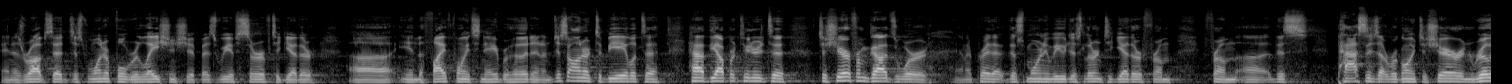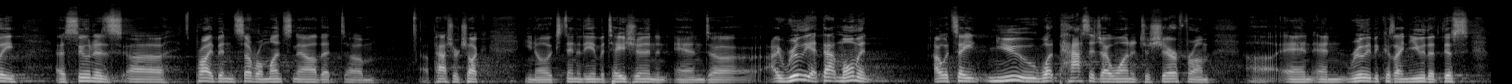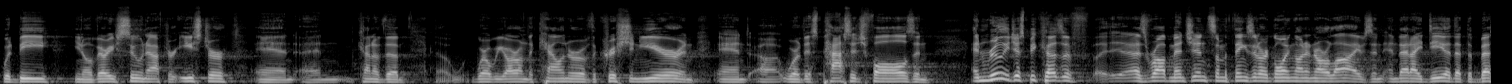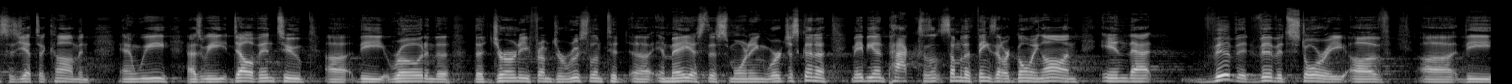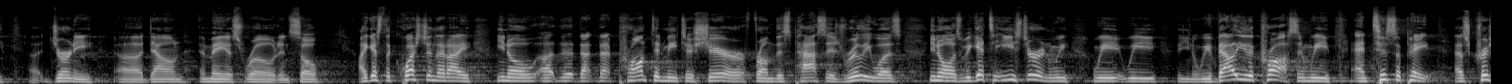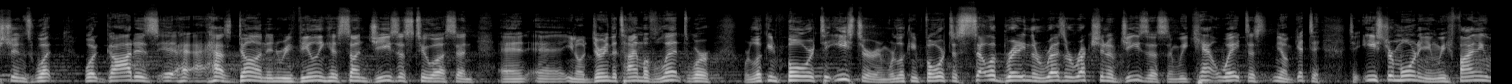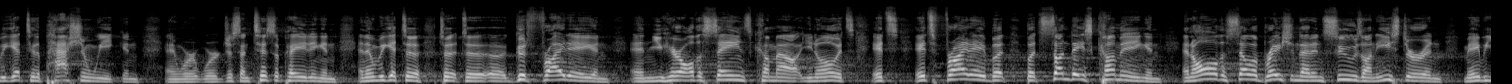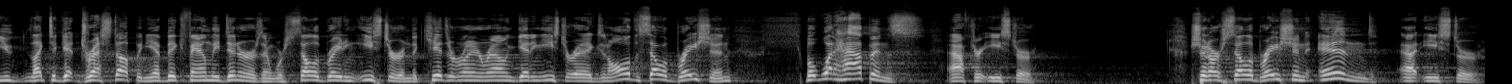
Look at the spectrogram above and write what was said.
And as Rob said, just wonderful relationship as we have served together uh, in the Five Points neighborhood. And I'm just honored to be able to have the opportunity to, to share from God's Word. And I pray that this morning we would just learn together from, from uh, this passage that we're going to share. And really, as soon as uh, it's probably been several months now that um, uh, Pastor Chuck, you know, extended the invitation, and, and uh, I really at that moment I would say, knew what passage I wanted to share from. Uh, and, and really because I knew that this would be, you know, very soon after Easter and, and kind of the, uh, where we are on the calendar of the Christian year and, and uh, where this passage falls. And, and really, just because of, uh, as Rob mentioned, some of the things that are going on in our lives and, and that idea that the best is yet to come. And, and we, as we delve into uh, the road and the, the journey from Jerusalem to uh, Emmaus this morning, we're just going to maybe unpack some of the things that are going on in that vivid, vivid story of uh, the uh, journey uh, down Emmaus Road. And so, I guess the question that I, you know, uh, that, that prompted me to share from this passage really was, you know, as we get to Easter and we, we, we, you know, we value the cross and we anticipate as Christians what, what God is, has done in revealing his son Jesus to us. And, and, and, you know, during the time of Lent, we're, we're looking forward to Easter and we're looking forward to celebrating the resurrection of Jesus. And we can't wait to, you know, get to, to Easter morning and we finally we get to the Passion Week and, and we're, we're just anticipating. And, and then we get to, to, to uh, Good Friday and, and you hear all the sayings come out. You know, it's, it's, it's Friday, but, but Sunday's coming and, and all the celebration that ensues on Easter. And maybe you like to get dressed dressed up and you have big family dinners and we're celebrating Easter and the kids are running around getting Easter eggs and all the celebration. But what happens after Easter? Should our celebration end at Easter?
